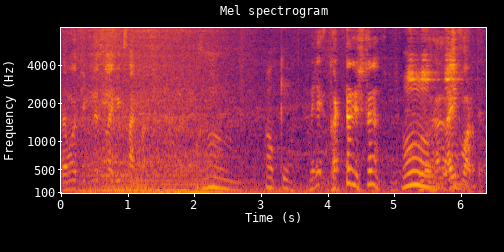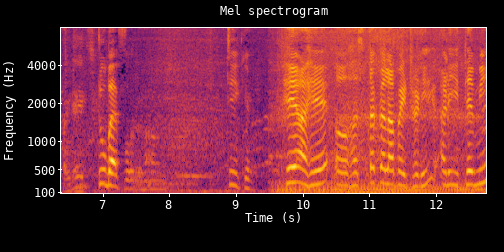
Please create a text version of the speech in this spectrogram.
त्यामुळे थिकनेसला ही हम्म. ओके. म्हणजे घट्ट दिसतं ना. लाईफ वाढते पहिले. टू बाय फोर ठीक आहे. हे आहे हस्तकला पैठणी आणि इथे मी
